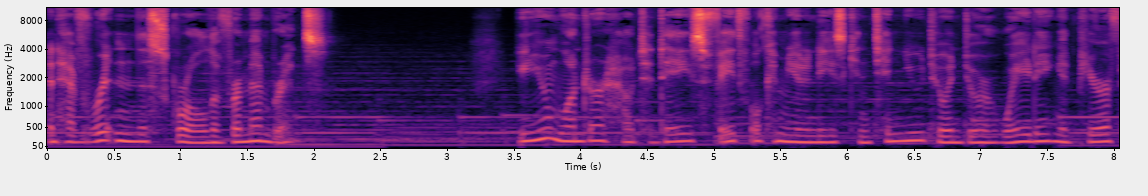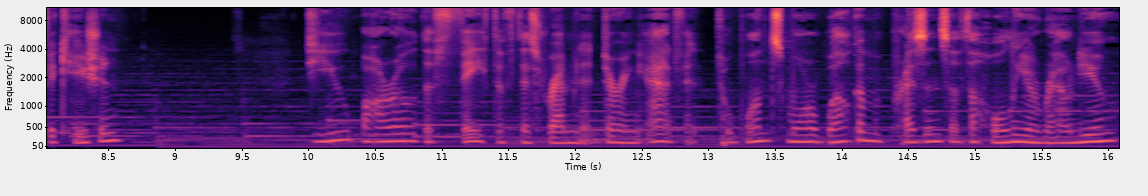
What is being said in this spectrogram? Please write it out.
and have written the scroll of remembrance. Do you wonder how today's faithful communities continue to endure waiting and purification? Do you borrow the faith of this remnant during Advent to once more welcome a presence of the holy around you?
